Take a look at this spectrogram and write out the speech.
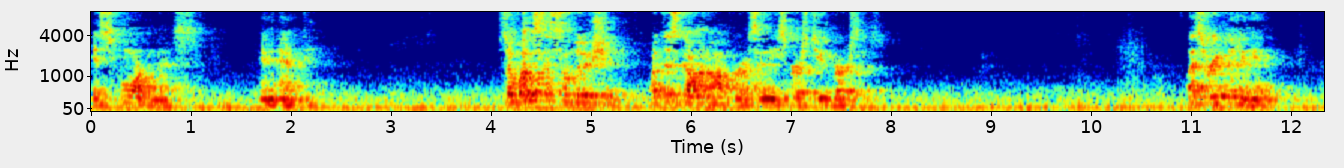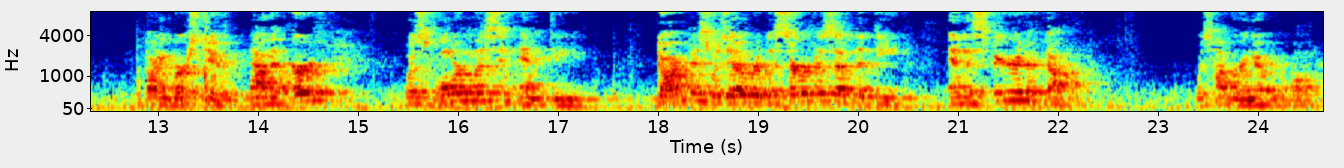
is formless and empty. So, what's the solution? What does God offer us in these first two verses? Let's read them again. Starting verse 2. Now the earth was formless and empty, darkness was over the surface of the deep, and the Spirit of God was hovering over the waters.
